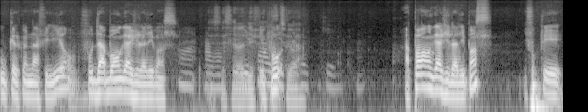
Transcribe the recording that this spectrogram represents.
ou quelqu'un de la filière, il faut d'abord engager la dépense. C'est ça, la soient compliqués. À part engager la dépense, il faut que les,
